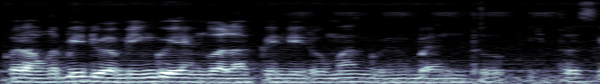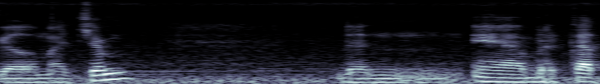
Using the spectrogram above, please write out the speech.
kurang lebih dua minggu yang gue lakuin di rumah gue ngebantu itu segala macem. Dan ya berkat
